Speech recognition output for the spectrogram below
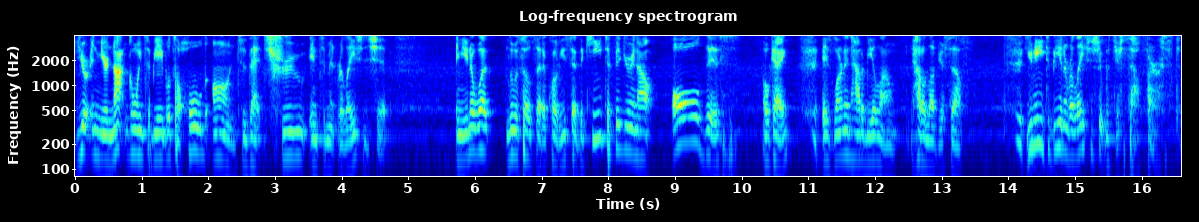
you're and you're not going to be able to hold on to that true intimate relationship. And you know what? Lewis Howes said a quote. He said the key to figuring out all this, okay, is learning how to be alone, how to love yourself. You need to be in a relationship with yourself first.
